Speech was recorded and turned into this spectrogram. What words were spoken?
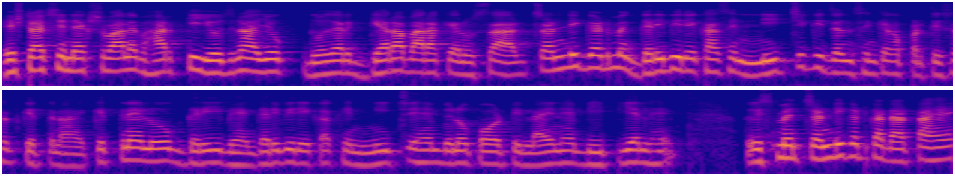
इस टाइप से नेक्स्ट सवाल है, भारत की योजना आयोग 2011-12 के अनुसार चंडीगढ़ में गरीबी रेखा से नीचे की जनसंख्या का प्रतिशत कितना है? कितने लोग गरीब हैं? गरीबी रेखा के नीचे हैं बिलो पॉवर्टी लाइन है बीपीएल है। तो इसमें चंडीगढ़ का डाटा है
